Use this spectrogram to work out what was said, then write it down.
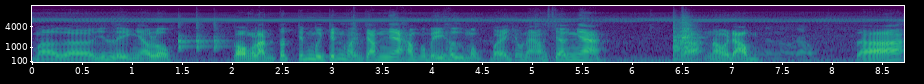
mà uh, dính liền nhau luôn còn lành tích 99% nha, không có bị hư một bể chỗ nào hết trơn nha. Đó, nồi đồng. Đó,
